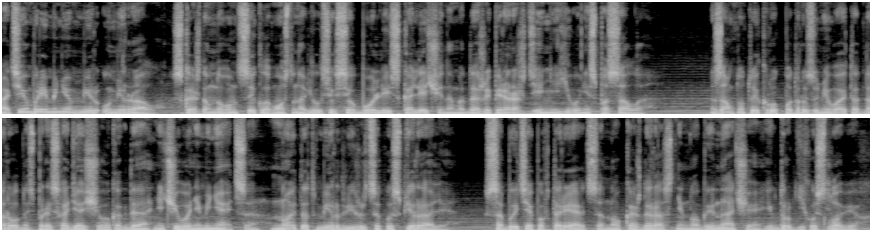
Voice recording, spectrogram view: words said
А тем временем мир умирал. С каждым новым циклом он становился все более искалеченным, и даже перерождение его не спасало. Замкнутый круг подразумевает однородность происходящего, когда ничего не меняется, но этот мир движется по спирали. События повторяются, но каждый раз немного иначе и в других условиях.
